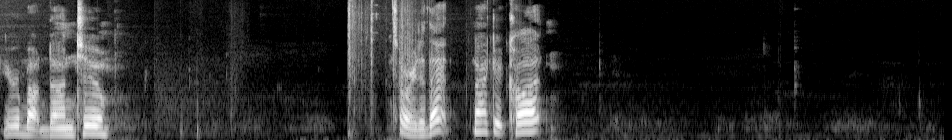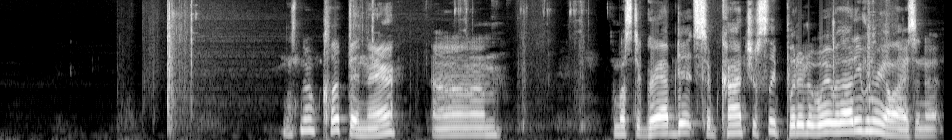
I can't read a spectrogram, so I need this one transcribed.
You're about done too. Sorry, did that not get caught? There's no clip in there. Um, I must have grabbed it subconsciously, put it away without even realizing it.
